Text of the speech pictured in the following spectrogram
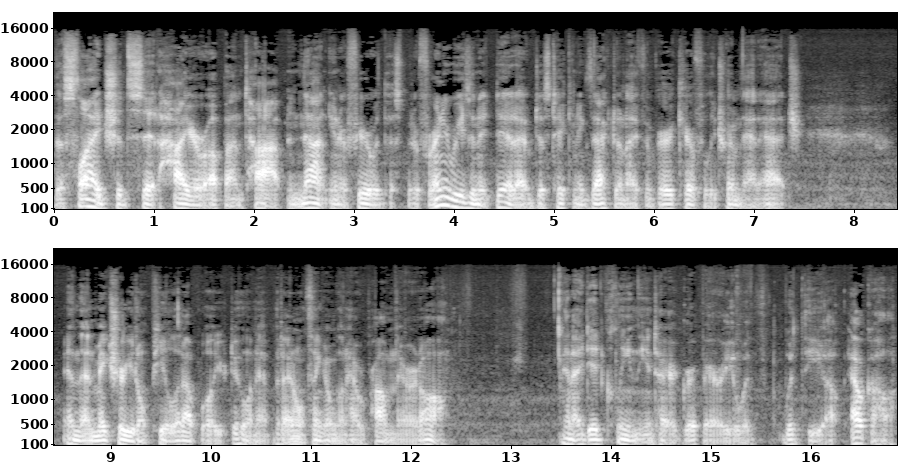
the slide should sit higher up on top and not interfere with this. But if for any reason it did, I've just taken an X-Acto knife and very carefully trimmed that edge. And then make sure you don't peel it up while you're doing it. But I don't think I'm going to have a problem there at all. And I did clean the entire grip area with, with the uh, alcohol.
